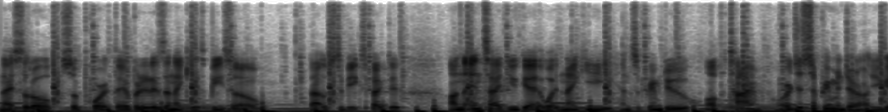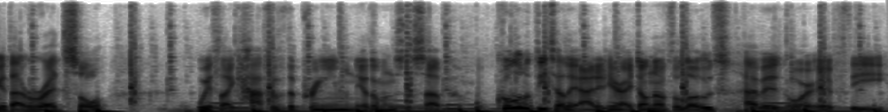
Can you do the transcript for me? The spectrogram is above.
Nice little support there, but it is a Nike SB, so that was to be expected. On the inside you get what Nike and Supreme do all the time, or just Supreme in general. You get that red sole with like half of the preem and the other one's the sub. Cool little detail they added here. I don't know if the lows have it or if the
